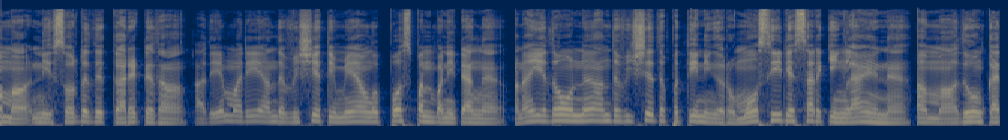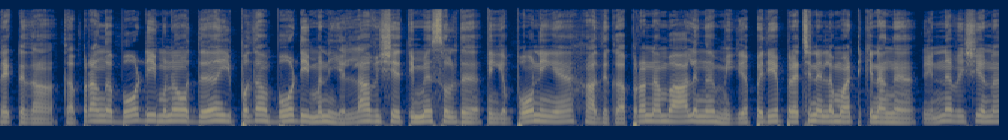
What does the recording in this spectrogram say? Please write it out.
ஆமா நீ சொல்றது கரெக்ட் தான். அதே மாதிரி அந்த விஷயத்தையுமே அவங்க போஸ்ட்போன் பண்ணிட்டாங்க. ஆனா ஏதோ ஒண்ணு அந்த விஷயத்தை பத்தி நீங்க ரொம்ப சீரியஸா இருக்கீங்களா என்ன? ஆமா அதுவும் கரெக்ட் தான். அப்புறம் அங்க போடிமனும் வந்து இப்போதான் போடிமன் எல்லா விஷயத்தையுமே சொல்லுது. நீங்க போனீங்க. அதுக்கப்புறம் நம்ம ஆளுங்க மிகப்பெரிய பிரச்சனையில மாட்டிக்கினாங்க. என்ன விஷயம்னா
